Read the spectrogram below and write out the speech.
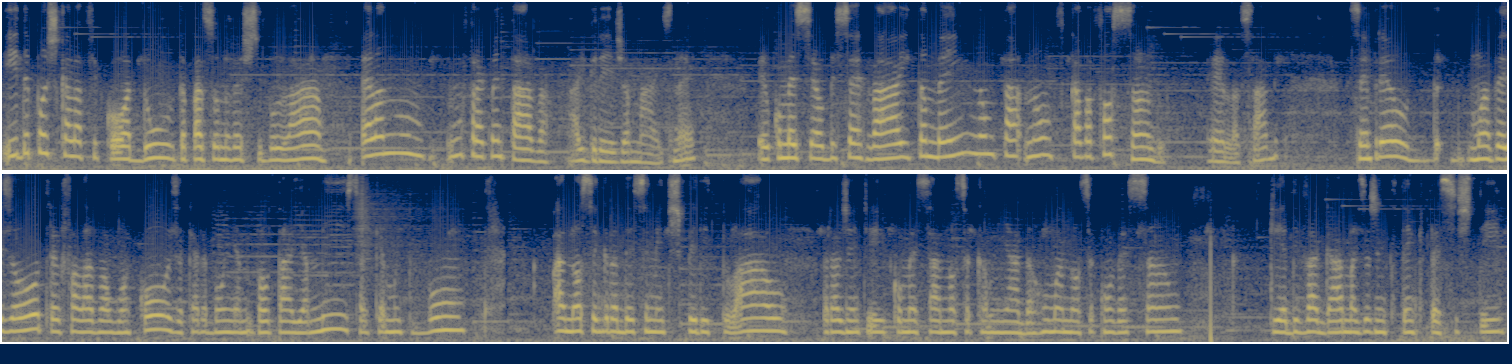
E depois que ela ficou adulta, passou no vestibular, ela não, não frequentava a igreja mais, né? Eu comecei a observar e também não, tá, não ficava forçando ela, sabe? Sempre eu, uma vez ou outra, eu falava alguma coisa, que era bom voltar a ir à missa, que é muito bom. A nosso engrandecimento espiritual, para a gente começar a nossa caminhada rumo à nossa conversão, que é devagar, mas a gente tem que persistir.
